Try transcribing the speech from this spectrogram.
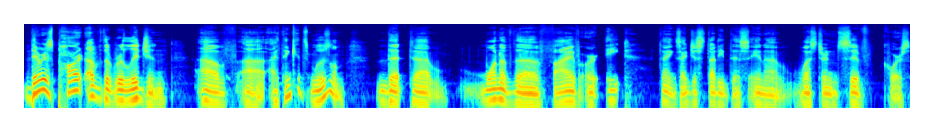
there is part of the religion of uh, I think it's Muslim that uh, one of the five or eight things I just studied this in a Western Civ course.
